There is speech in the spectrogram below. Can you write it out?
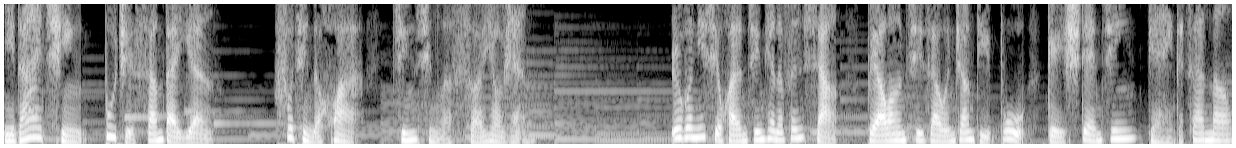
你的爱情不止三百元》，父亲的话惊醒了所有人。如果你喜欢今天的分享，不要忘记在文章底部给十点金点一个赞呢。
